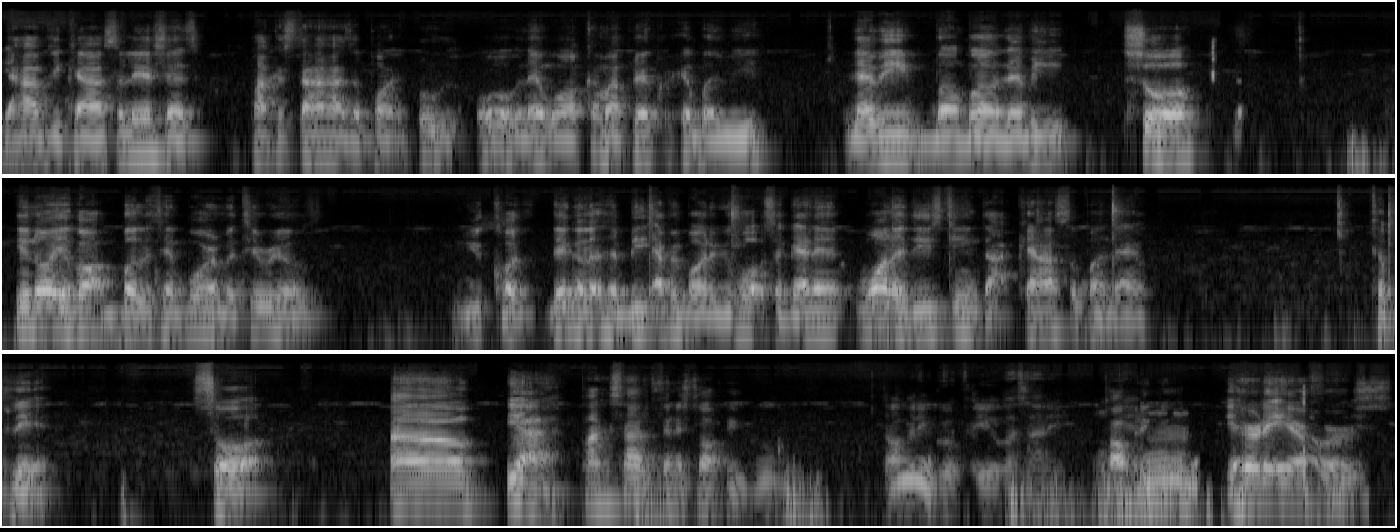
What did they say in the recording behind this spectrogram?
You have the cancellations. Pakistan has a point. Oh, oh, and then want come and play cricket, baby. Let me bumble, let me. So, you know, you got bulletin board materials. You could they're gonna let her beat everybody with hopes of getting one of these teams that cancel on them to play. So um, yeah, Pakistan finished top of the group. Top of the group for you, Hassani. Top of the group. You heard it here first.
